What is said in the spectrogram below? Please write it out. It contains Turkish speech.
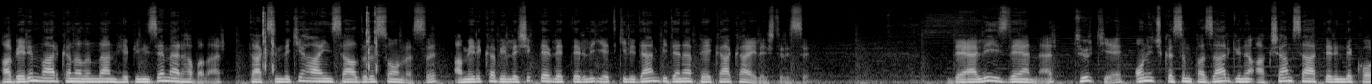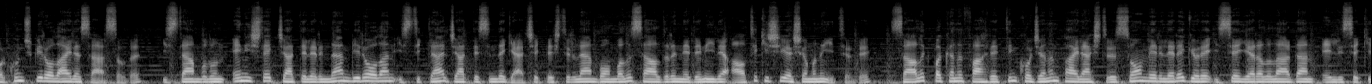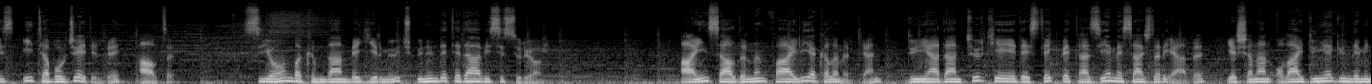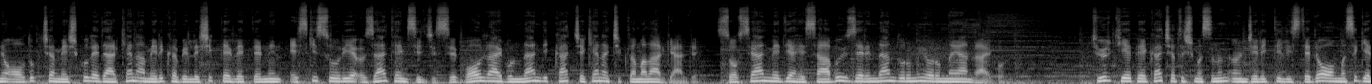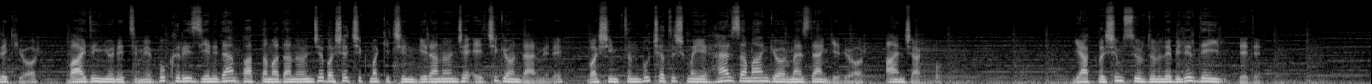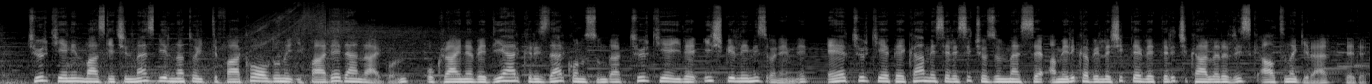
Haberim Var kanalından hepinize merhabalar. Taksim'deki hain saldırı sonrası, Amerika Birleşik Devletleri yetkiliden Biden'e PKK eleştirisi. Değerli izleyenler, Türkiye, 13 Kasım Pazar günü akşam saatlerinde korkunç bir olayla sarsıldı. İstanbul'un en işlek caddelerinden biri olan İstiklal Caddesi'nde gerçekleştirilen bombalı saldırı nedeniyle 6 kişi yaşamını yitirdi. Sağlık Bakanı Fahrettin Koca'nın paylaştığı son verilere göre ise yaralılardan 58 iyi taburcu edildi, 6. yoğun bakımdan ve 23 gününde tedavisi sürüyor. Hain saldırının faili yakalanırken, dünyadan Türkiye'ye destek ve taziye mesajları yağdı. Yaşanan olay dünya gündemini oldukça meşgul ederken Amerika Birleşik Devletleri'nin eski Suriye özel temsilcisi Paul Rayburn'dan dikkat çeken açıklamalar geldi. Sosyal medya hesabı üzerinden durumu yorumlayan Rayburn, Türkiye-PK çatışmasının öncelikli listede olması gerekiyor. Biden yönetimi bu kriz yeniden patlamadan önce başa çıkmak için bir an önce elçi göndermeli. Washington bu çatışmayı her zaman görmezden geliyor, ancak bu yaklaşım sürdürülebilir değil, dedi. Türkiye'nin vazgeçilmez bir NATO ittifakı olduğunu ifade eden Rayburn, Ukrayna ve diğer krizler konusunda Türkiye ile işbirliğimiz önemli. Eğer Türkiye PK meselesi çözülmezse Amerika Birleşik Devletleri çıkarları risk altına girer, dedi.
